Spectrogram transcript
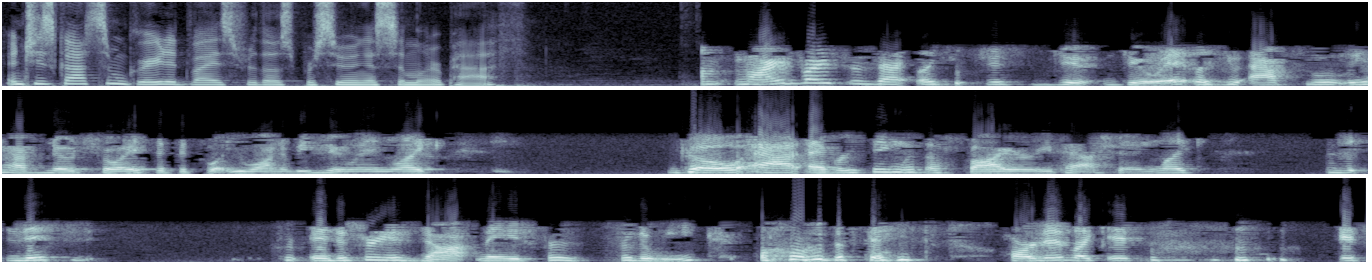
and she's got some great advice for those pursuing a similar path. Um, my advice is that like just do do it. Like you absolutely have no choice if it's what you want to be doing. Like go at everything with a fiery passion. Like th- this industry is not made for for the weak or the faint hearted. Like it's it's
